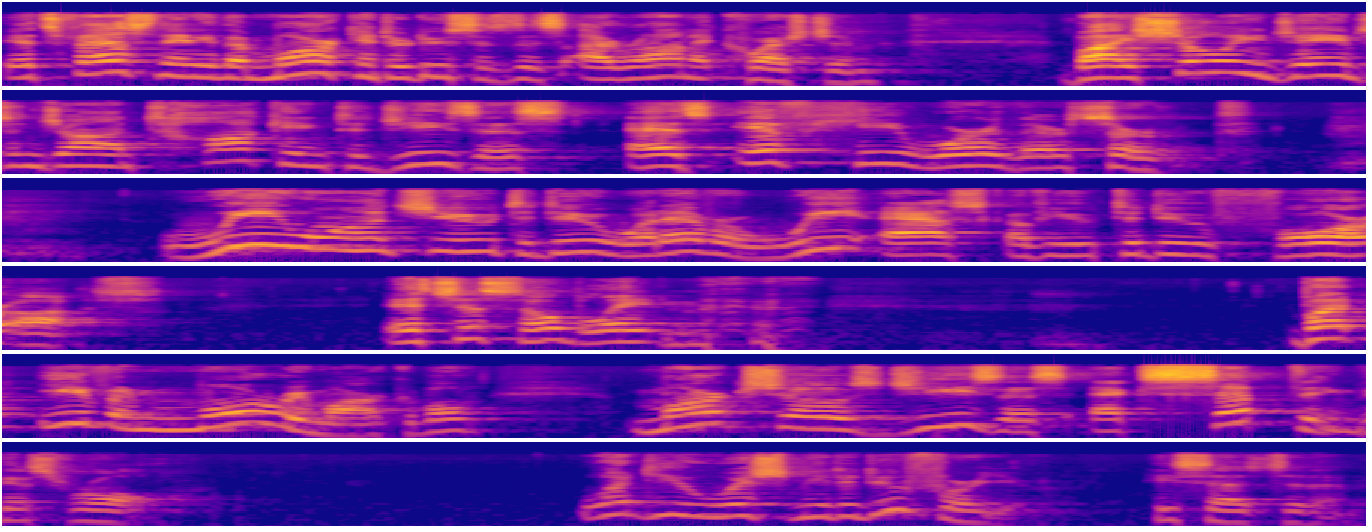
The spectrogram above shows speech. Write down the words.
it's fascinating that Mark introduces this ironic question by showing James and John talking to Jesus as if he were their servant. We want you to do whatever we ask of you to do for us. It's just so blatant. but even more remarkable, Mark shows Jesus accepting this role. What do you wish me to do for you? He says to them.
